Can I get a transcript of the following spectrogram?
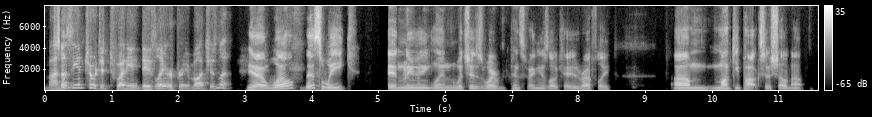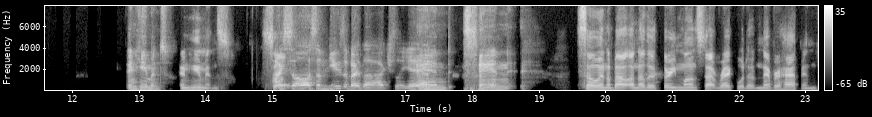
Man, So- that's the intro to 28 Days Later, pretty much, isn't it? Yeah. Well, this week in New England, which is where Pennsylvania is located roughly, um, monkeypox has shown up in humans. in humans. So, I saw some news about that actually. Yeah. And so, and so in about another three months, that wreck would have never happened.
